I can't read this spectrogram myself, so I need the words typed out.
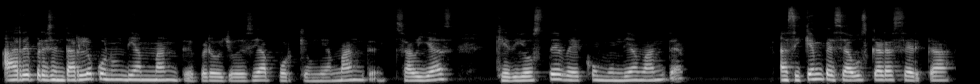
a representarlo con un diamante, pero yo decía, ¿por qué un diamante? ¿Sabías que Dios te ve como un diamante? Así que empecé a buscar acerca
